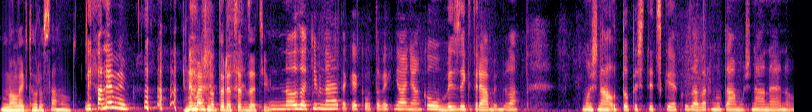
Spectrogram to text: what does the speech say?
No ale jak toho dosáhnout? Já nevím. Nemáš na to recept zatím? No zatím ne, tak jako to bych měla nějakou vizi, která by byla možná utopisticky jako zavrhnutá, možná ne, no.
